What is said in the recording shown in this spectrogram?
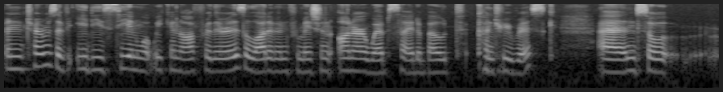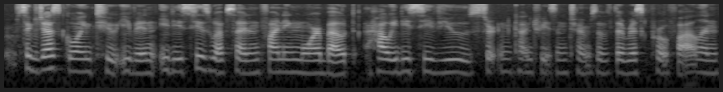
in terms of EDC and what we can offer, there is a lot of information on our website about country risk, and so suggest going to even EDC's website and finding more about how EDC views certain countries in terms of the risk profile, and,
